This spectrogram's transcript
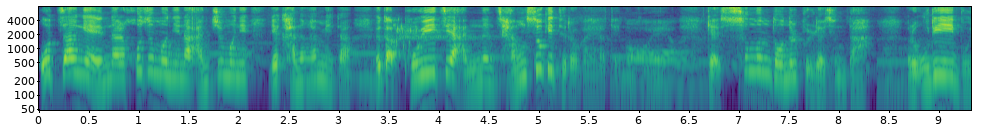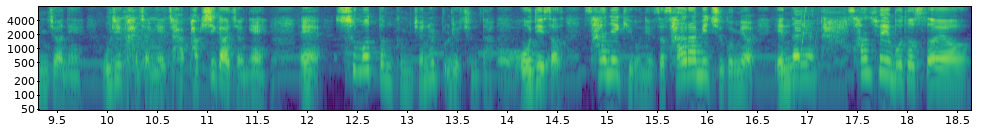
옷장에 옛날 호주머니나 안주머니, 예, 가능합니다. 그러니까 보이지 않는 장속이 들어가야 되는 어. 거예요. 이렇게 숨은 돈을 불려준다. 그리고 우리 문전에, 우리 가정에, 자, 박씨 가 정에, 예, 숨었던 금전을 불려준다. 어. 어디서? 산의 기운에서 사람이 죽으면 옛날에는 다 산소에 묻었어요.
